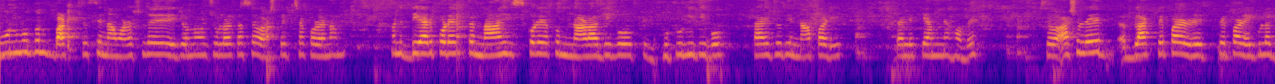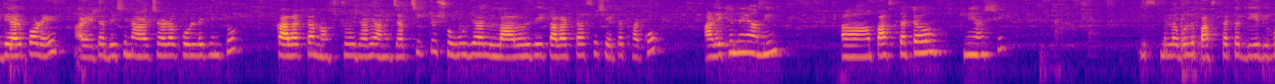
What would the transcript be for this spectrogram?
মন মতন পারতেছি না, আমার আসলে এই জন্য চুলার কাছে আসতে ইচ্ছা করে না। মানে দেওয়ার পরে একটা না ইস করে এরকম নাড়া দিব, একটু ঘুটুনি দিব, তাই যদি না পারি, তাহলে কেমনে হবে? তো আসলে ব্ল্যাক পেপার রেড পেপার এগুলো দেওয়ার পরে, আর এটা বেশি নাড়াচাড়া করলে কিন্তু কালারটা নষ্ট হয়ে যাবে। আমি চাচ্ছি একটু সবুজ আর লাল যে কালারটা আছে সেটা থাকুক। আর এখানে আমি পাস্তাটাও নিয়ে আসি। বিসমিল্লা বলে পাস্তাটা দিয়ে দিব।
